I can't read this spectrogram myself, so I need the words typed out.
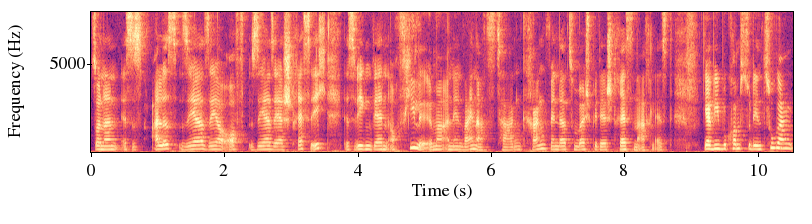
sondern es ist alles sehr, sehr oft sehr, sehr stressig. Deswegen werden auch viele immer an den Weihnachtstagen krank, wenn da zum Beispiel der Stress nachlässt. Ja, wie bekommst du den Zugang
